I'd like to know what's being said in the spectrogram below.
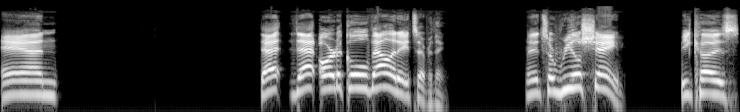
And that that article validates everything. And it's a real shame because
